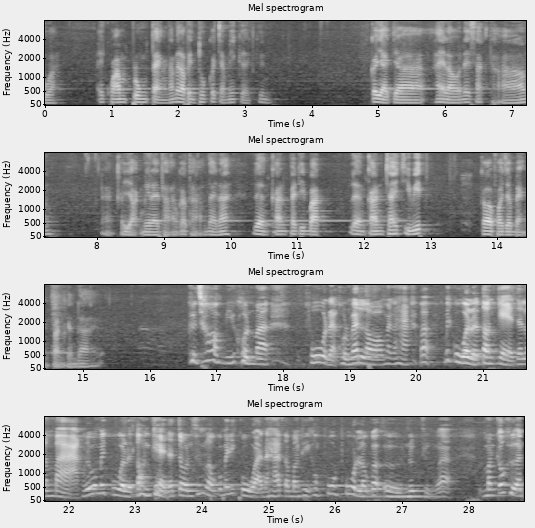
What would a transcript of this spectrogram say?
ตัวไอ้ความปรุงแต่งทำให้เราเป็นทุกข์ก็จะไม่เกิดขึ้น ก็อยากจะให้เราได้ซักถามใครอยากมีอะไรถามก็ถามได้นะ เรื่องการปฏิบัติเรื่องการใช้ชีวิต ก็พอจะแบ่งปันกันได้ คือชอบมีคนมาพูดอะคนแวดล้อมนะคะว่าไม่กลัวเหรอตอนแก่จะลำบาก หรือว่าไม่กลัวเหรอตอนแก่จะจน ซึ่งเราก็ไม่ได้กลัวนะคะแต่บางทีเขาพูดพูดเราก็เออนึกถึงว่า มันก็คืออ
